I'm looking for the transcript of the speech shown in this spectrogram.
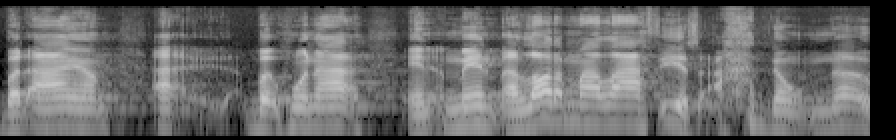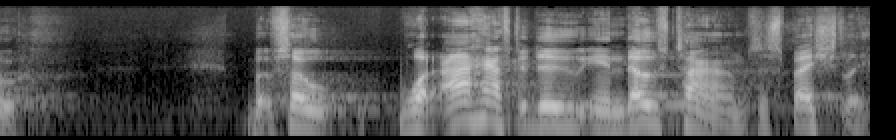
But I am, I, but when I, and man, a lot of my life is, I don't know. But so what I have to do in those times, especially,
